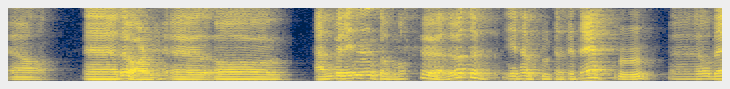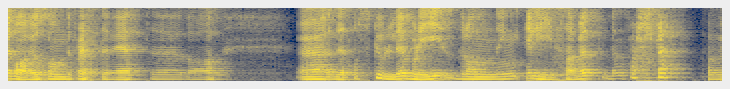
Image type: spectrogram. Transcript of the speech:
Ja, eh, det var han. Eh, og Anne Boleyn endte opp med å føde, vet du, i 1533. Mhm. Eh, og det var jo som de fleste vet da eh, Det som skulle bli dronning Elisabeth den første av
